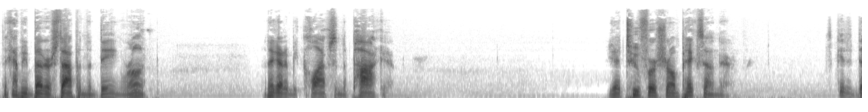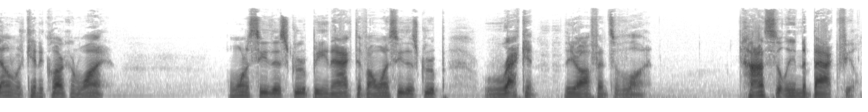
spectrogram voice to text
They got to be better stopping the dang run. They got to be collapsing the pocket. You got two first round picks on there. Let's get it done with Kenny Clark and Wyatt. I want to see this group being active. I want to see this group wrecking the offensive line, constantly in the backfield.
